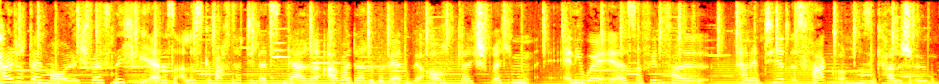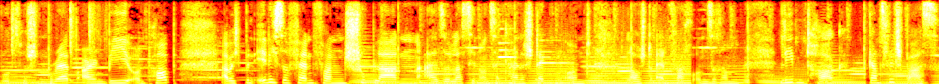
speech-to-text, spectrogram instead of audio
Halt doch dein Maul. Ich weiß nicht, wie er das alles gemacht hat die letzten Jahre, aber darüber werden wir auch gleich sprechen. Anyway, er ist auf jeden Fall talentiert, ist fuck und musikalisch irgendwo zwischen Rap, RB und Pop. Aber ich bin eh nicht so Fan von Schubladen, also lasst ihn uns in keine stecken und lauscht einfach unserem lieben Talk. Ganz viel Spaß.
